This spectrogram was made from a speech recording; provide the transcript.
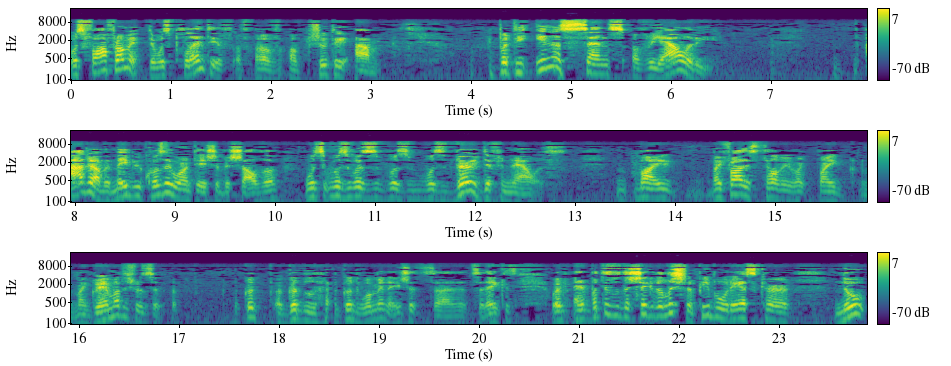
was far from it. There was plenty of, of, of, of Pshuti Am. But the inner sense of reality, Adrab, maybe because they weren't Esha B'Shalva, was, was, was, was, was very different than ours. My, my father used to tell me, my, my, my grandmother, she was a, a good, a good, a good woman, Aisha Tzadekis. But this was the Shigda Lishna. People would ask her, "No,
